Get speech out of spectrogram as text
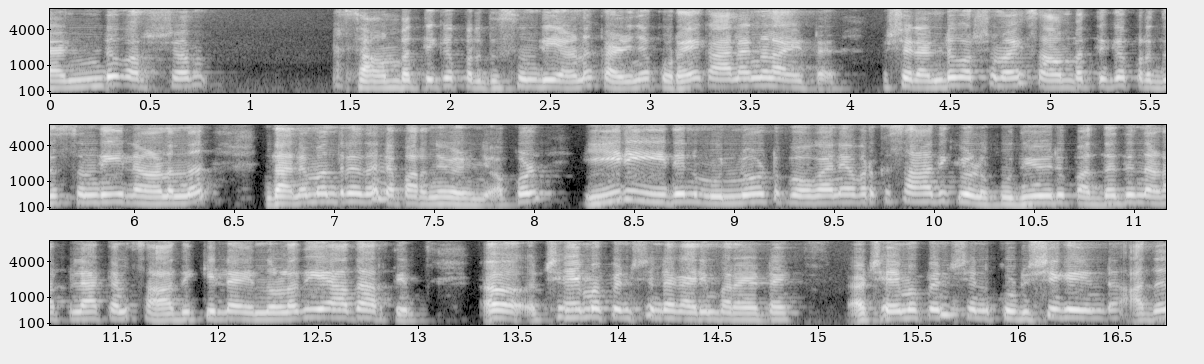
രണ്ട് വർഷം സാമ്പത്തിക പ്രതിസന്ധിയാണ് കഴിഞ്ഞ കുറെ കാലങ്ങളായിട്ട്. പക്ഷെ രണ്ടു വർഷമായി സാമ്പത്തിക പ്രതിസന്ധിയിലാണെന്ന് ധനമന്ത്രി തന്നെ പറഞ്ഞു കഴിഞ്ഞു. അപ്പോൾ ഈ രീതിയിൽ മുന്നോട്ട് പോകാനേ അവർക്ക് സാധിക്കുള്ളൂ. പുതിയൊരു പദ്ധതി നടപ്പിലാക്കാൻ സാധിക്കില്ല എന്നുള്ളത് യാഥാർത്ഥ്യം. ക്ഷേമ പെൻഷന്റെ കാര്യം പറയട്ടെ. ക്ഷേമ പെൻഷൻ കുടിശ്ശികയുണ്ട്. അത്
